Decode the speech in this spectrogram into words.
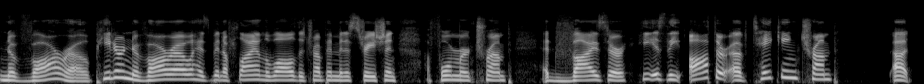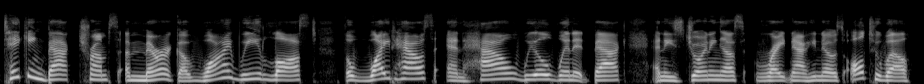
Navarro. Peter Navarro has been a fly on the wall of the Trump administration, a former Trump advisor. He is the author of Taking Trump uh, Taking Back Trump's America Why We Lost the White House and How We'll Win It Back. And he's joining us right now. He knows all too well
